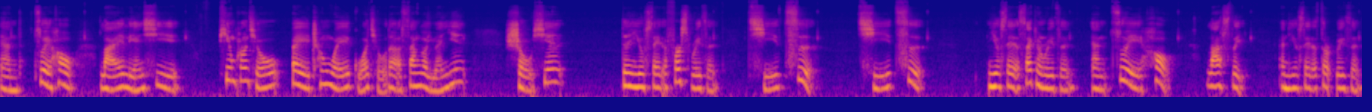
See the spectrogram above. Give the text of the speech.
and 最后来联系乒乓球被称为国球的三个原因。首先，then you say the first reason。其次，其次，you say the second reason。and 最后，lastly，and you say the third reason。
